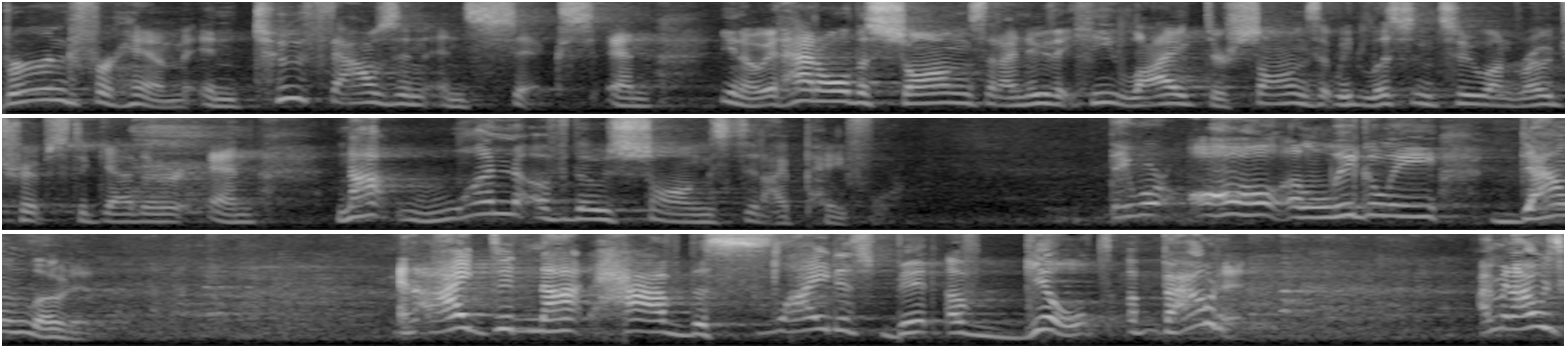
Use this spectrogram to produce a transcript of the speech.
burned for him in 2006. And, you know, it had all the songs that I knew that he liked or songs that we'd listened to on road trips together. And not one of those songs did I pay for. They were all illegally downloaded. And I did not have the slightest bit of guilt about it. Was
